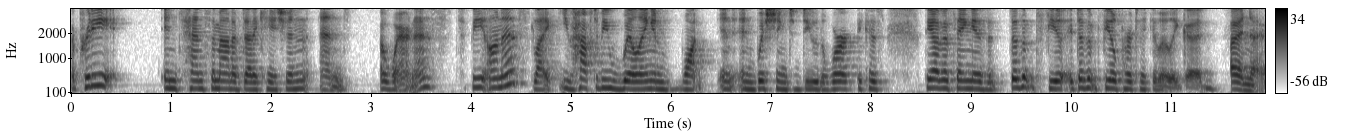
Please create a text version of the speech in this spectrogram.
a pretty intense amount of dedication and awareness to be honest like you have to be willing and want and, and wishing to do the work because the other thing is it doesn't feel it doesn't feel particularly good Oh no,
